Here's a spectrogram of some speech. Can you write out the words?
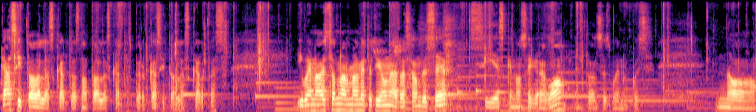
casi todas las cartas, no todas las cartas, pero casi todas las cartas. Y bueno, esto normalmente tiene una razón de ser, si es que no se grabó, entonces bueno, pues no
